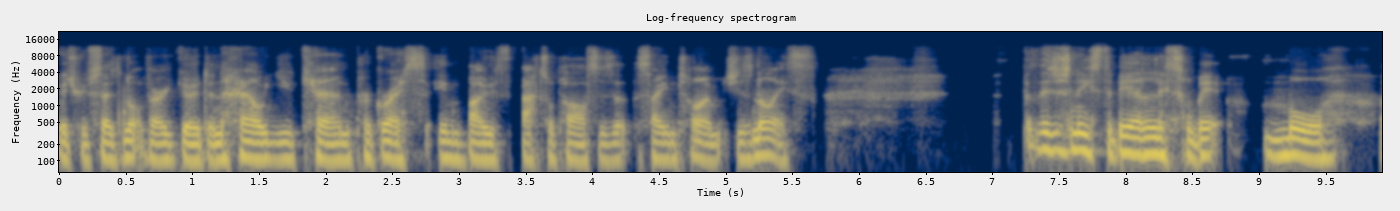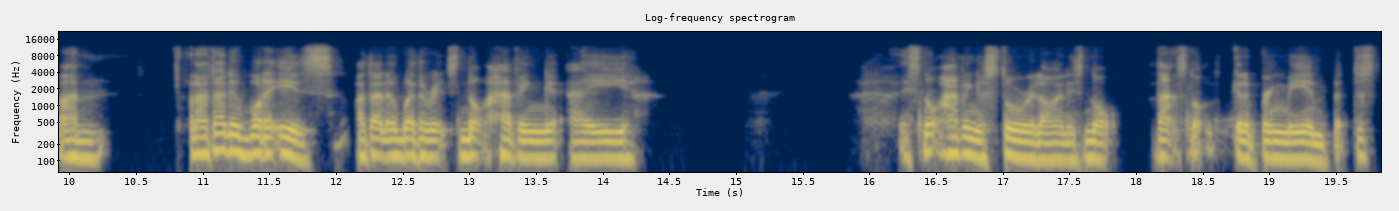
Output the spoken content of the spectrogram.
which we've said is not very good, and how you can progress in both battle passes at the same time, which is nice. But there just needs to be a little bit more. Um, and I don't know what it is. I don't know whether it's not having a it's not having a storyline is not that's not going to bring me in but just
